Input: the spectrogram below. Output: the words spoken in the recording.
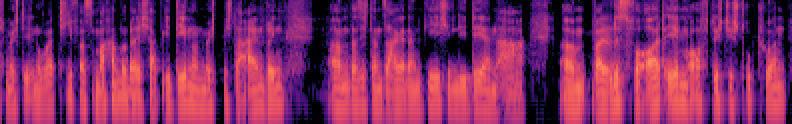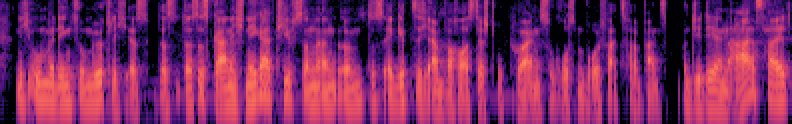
ich möchte innovativ was machen oder ich habe Ideen und möchte mich da einbringen, ähm, dass ich dann sage, dann gehe ich in die DNA, ähm, weil das vor Ort eben oft durch die Strukturen nicht unbedingt so möglich ist. Das, das ist gar nicht negativ, sondern ähm, das ergibt sich einfach aus der Struktur eines so großen Wohlfahrtsverbands. Und die DNA ist halt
